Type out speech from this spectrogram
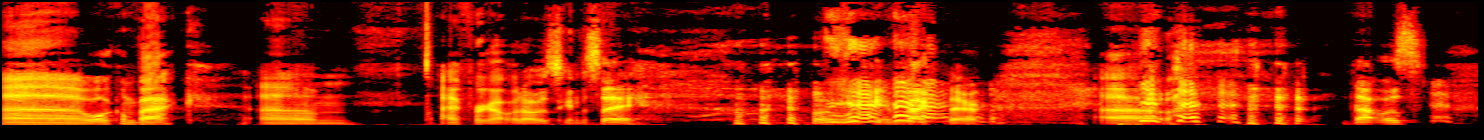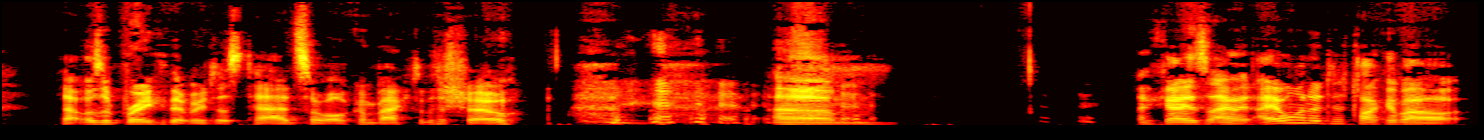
Uh, welcome back. Um, I forgot what I was going to say when we came back there. Uh, that was that was a break that we just had. So welcome back to the show. Um, uh, guys, I I wanted to talk about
